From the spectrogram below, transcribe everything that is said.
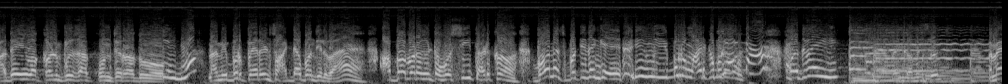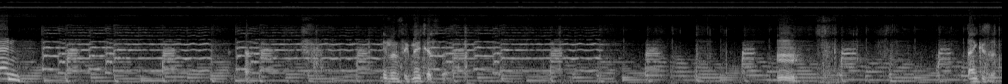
ಅದೇ ಇವಾಗ ಕನ್ಫ್ಯೂಸ್ ಆಗಿ ಕುಂತಿರೋದು. ಏನು? ನಮ್ಮಿಬ್ರು ಪೇರೆಂಟ್ಸ್ ಅಡ್ಡ ಬಂದಿಲ್ವಾ? ಹಬ್ಬ ಬರೋ ಗಂಟ ಹೊಸಿ ತಡ್ಕೊ. ಬೋನಸ್ ಬತ್ತಿದಂಗೆ ಇವ್ ಇಬ್ರು ಮಾಡ್ಕೊಬಿಡು. ಆಯ್ತಾ? ಮದ್ವೆ. ಅಮೇನ್? ಇಲ್ಲೊಂದು signature sir hmm. Thank you sir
